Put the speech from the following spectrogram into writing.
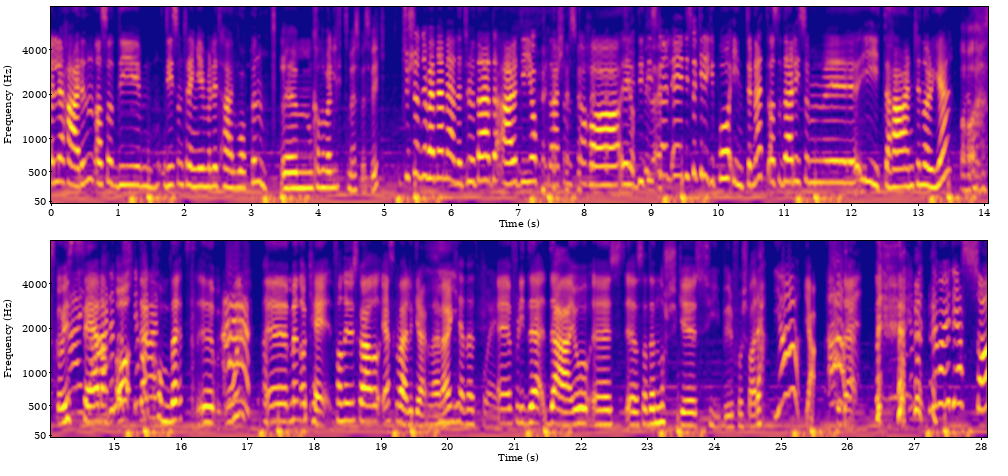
eller hæren, altså de, de som trenger militærvåpen. Um, kan du være litt mer spesifikk? Du skjønner hvem jeg mener, Trude. Det er jo de oppi der som skal ha eh, de, de, skal, eh, de skal krige på internett. Altså Det er liksom uh, IT-hæren til Norge. Ah, skal vi Nei, se, da. Å, der her. kom det et uh, ord. Uh, men OK, Fanny, du skal, jeg skal være litt grei med deg i dag. Gi henne et poeng. Eh, fordi det, det er jo eh, altså det norske cyberforsvaret. Ja! ja så det, Det var jo det jeg sa!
